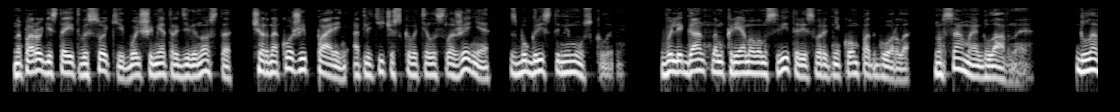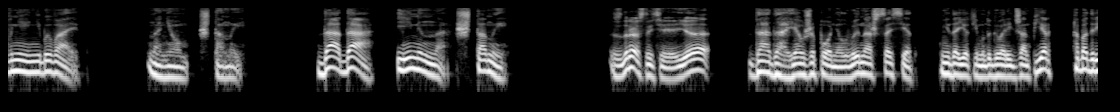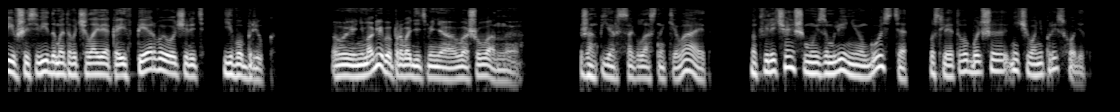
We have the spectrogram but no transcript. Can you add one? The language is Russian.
На пороге стоит высокий, больше метра девяносто, чернокожий парень атлетического телосложения с бугристыми мускулами. В элегантном кремовом свитере с воротником под горло. Но самое главное, главнее не бывает. На нем штаны. Да-да, именно штаны. «Здравствуйте, я...» «Да-да, я уже понял, вы наш сосед», — не дает ему договорить Жан-Пьер, ободрившись видом этого человека и в первую очередь его брюк. «Вы не могли бы проводить меня в вашу ванную?» Жан-Пьер согласно кивает, но к величайшему изумлению гостя после этого больше ничего не происходит.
